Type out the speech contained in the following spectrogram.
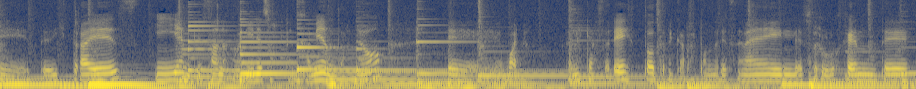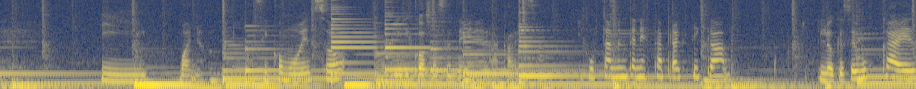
eh, te distraes y empiezan a venir esos pensamientos, ¿no? Eh, bueno, tenés que hacer esto, tenés que responder ese mail, es urgente. Y bueno, así como eso, mil cosas se te vienen a la cabeza justamente en esta práctica lo que se busca es,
